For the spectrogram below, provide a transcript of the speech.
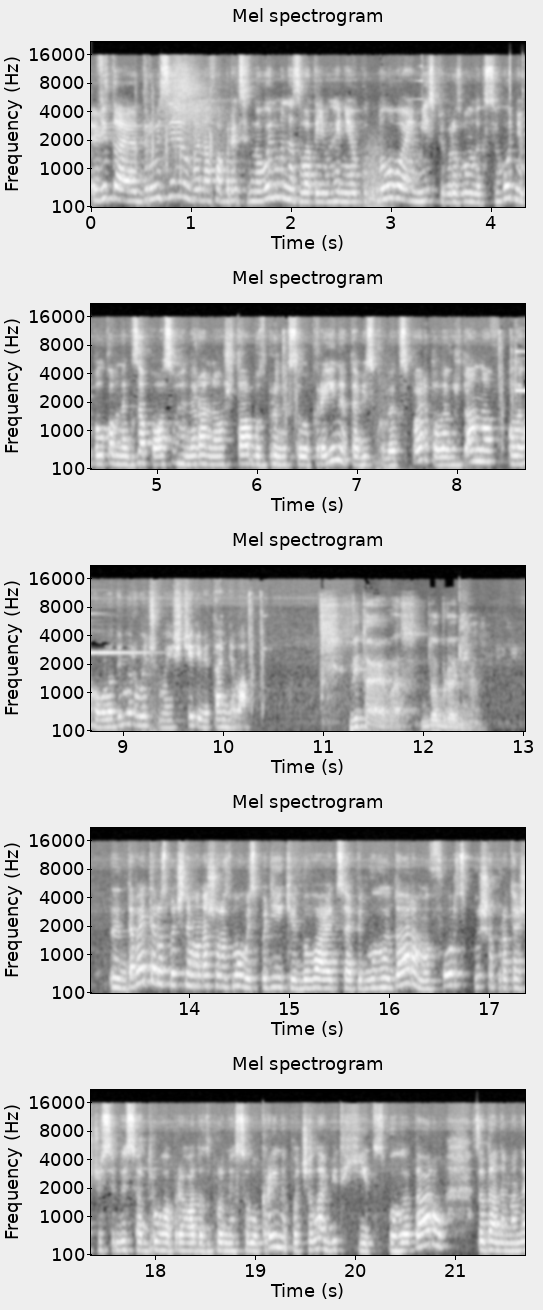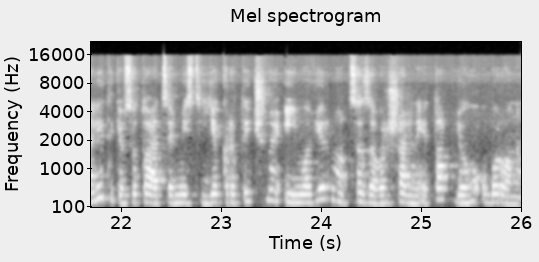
Вітаю, друзі! Ви на фабриці новин. Мене звати Євгенія Кутнова. і Мій співрозмовник сьогодні, полковник запасу Генерального штабу збройних сил України та військовий експерт Олег Жданов. Олег Володимирович. Мої щирі вітання вам. Вітаю вас, доброго дня. Давайте розпочнемо нашу розмову з подій, які відбуваються під Вугледаром. Форбс пише про те, що 72-га бригада збройних сил України почала відхід з Вугледару. За даними аналітиків, ситуація в місті є критичною і ймовірно, це завершальний етап його оборони.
